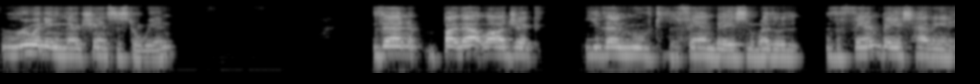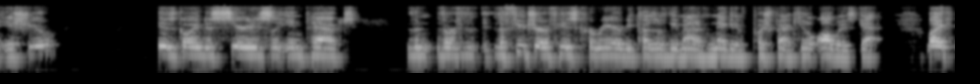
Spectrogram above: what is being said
ruining their chances to win. Then by that logic, you then move to the fan base and whether the, fan base having an issue is going to seriously impact the, the the future of his career because of the amount of negative pushback he'll always get. Like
